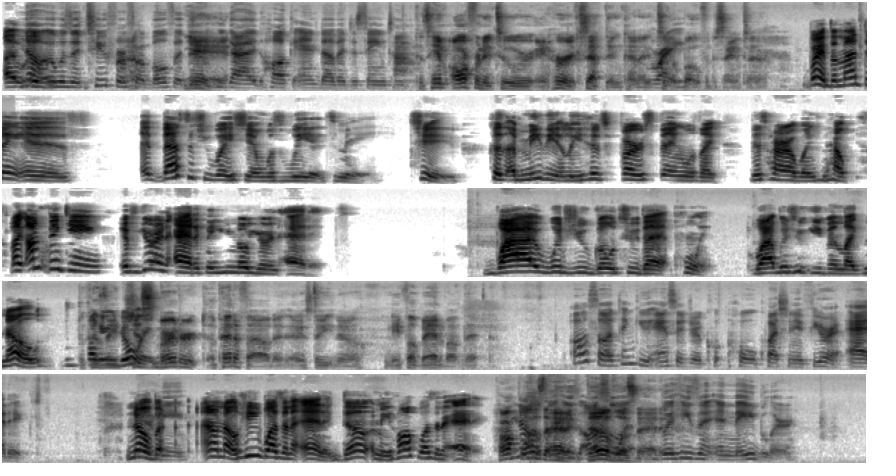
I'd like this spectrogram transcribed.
Uh, no, it, it, was a twofer for both of them. Yeah. He got Hawk and Dove at the same time. Because him offering it to her and her accepting kind of right. took both at the same time. Right, but my thing is uh, that situation was weird to me too. Because immediately his first thing was like, "This heroin can help." Like I'm thinking, if you're an addict and you know you're an addict, why would you go to that point? Why would you even like know? What the fuck are you doing? Just murdered a pedophile. That they, you know, they felt bad about that. Also, I think you answered your whole question. If you're an addict, no, I but mean, I don't know. He wasn't an addict. Dove, I mean, Hawk wasn't an addict. Hawk no, was the addict. Dove was the addict. But he's an enabler.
